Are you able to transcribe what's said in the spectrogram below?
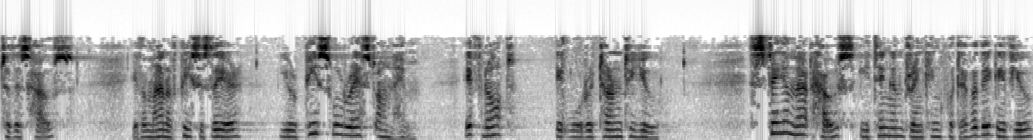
to this house. If a man of peace is there, your peace will rest on him. If not, it will return to you. Stay in that house, eating and drinking whatever they give you,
